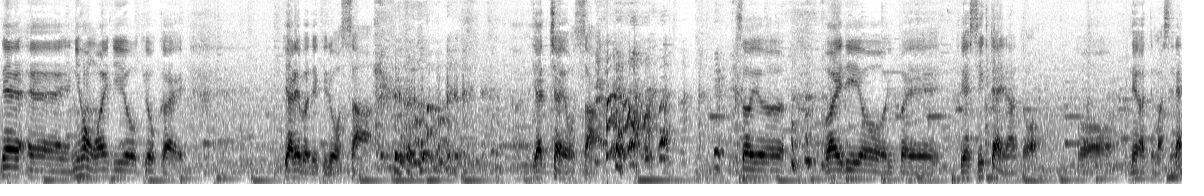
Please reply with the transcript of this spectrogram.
で、えー日本 YDO 協会やればできるおっさん。やっちゃえおっさん。そういう YDO をいっぱい増やしていきたいなとこう願ってましてね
